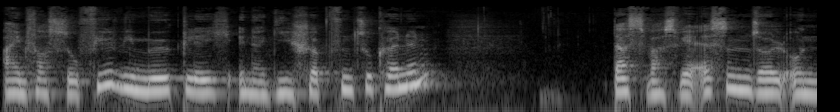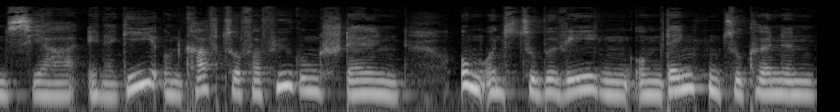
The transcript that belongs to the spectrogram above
einfach so viel wie möglich Energie schöpfen zu können. Das, was wir essen, soll uns ja Energie und Kraft zur Verfügung stellen, um uns zu bewegen, um denken zu können,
